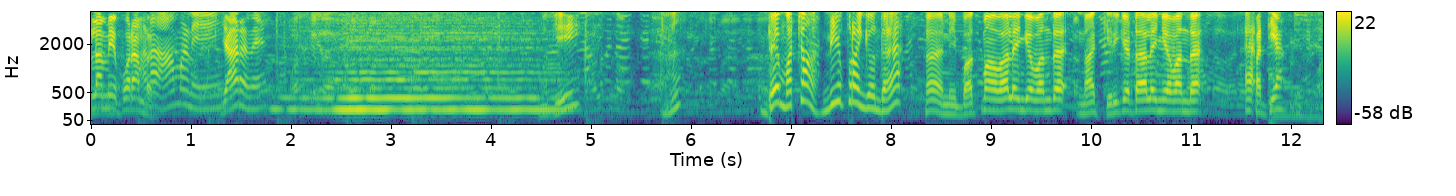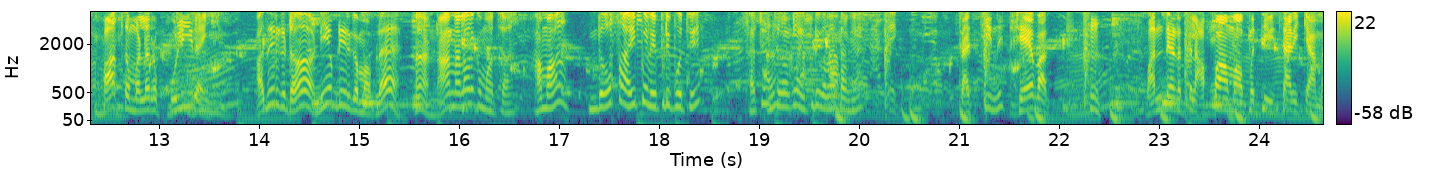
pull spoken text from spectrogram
சொல்லாமே போறான். ஆமாண்ணே. யார் அவன்? மகி? டேய் மச்சான் நீ எப்பறம் இங்க வந்த? நீ பத்மாவால இங்க வந்த நான் கிரிக்கெட்டால இங்க வந்தேன் பாத்தியா? பாச மலர பொழியிறாங்க அது இருக்கட்டும் நீ எப்படி இருக்க மாப்ள நான் நல்லா இருக்க மச்சான். ஆமா இந்த வருஷம் ஐபிஎல் எப்படி போச்சு? சச்சின் சேவாக்லாம் எப்படி விளையாண்டாங்க? சச்சின் சேவாக். ஹம். வந்த இடத்துல அப்பா அம்மா பத்தி விசாரிக்காம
